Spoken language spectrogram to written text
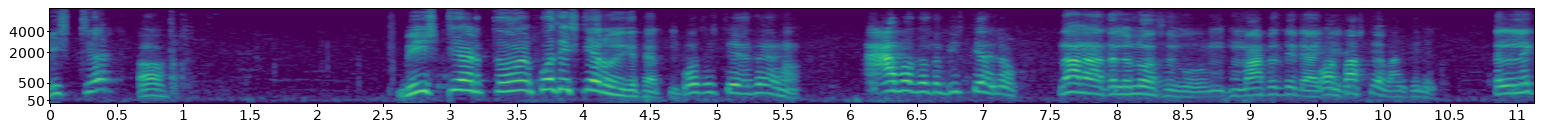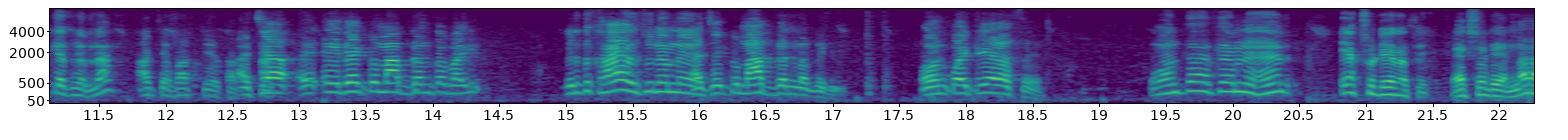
বিশ টিয়ার হ্যাঁ বিশ টিয়ার তো পঁচিশ টিয়ার হয়ে গেছে আর কি। পঁচিশ টিয়া আছে হ্যাঁ। আপাতত বিশ টিয়া নাও। না না তাহলে লস হইব। মাপে দিয়ে ডাই পাঁচ টিয়া ভাঙছি তাহলে লেখে থইব না? আচ্ছা পাঁচ টিয়া আচ্ছা। এটা একটু মাপ দেন তো ভাই। এটা তো খাই আলছুন আপনি আচ্ছা একটু মাপ দেন না দেখি। অন কয় টিয়ার আছে? অন তো আছে আপনি একশো টিয়ার আছে। একশো টিয়ার না?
